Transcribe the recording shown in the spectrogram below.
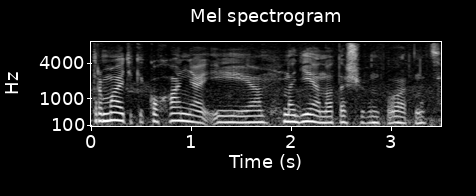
Тримає тільки кохання і надія на те, що він повернеться.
